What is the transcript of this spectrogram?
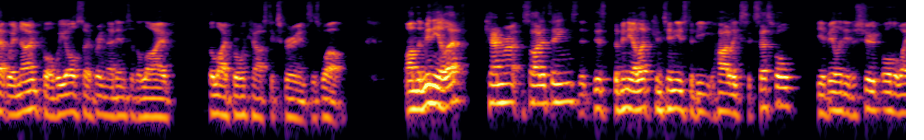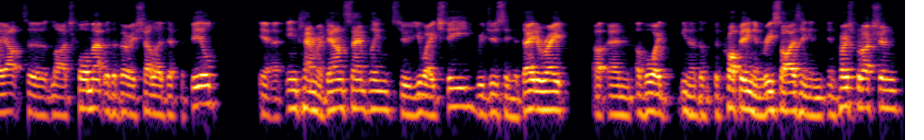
that we're known for, we also bring that into the live, the live broadcast experience as well. On the Mini LF camera side of things, this, the Mini LF continues to be highly successful. The ability to shoot all the way out to large format with a very shallow depth of field in-camera downsampling to UHD, reducing the data rate uh, and avoid you know the, the cropping and resizing in, in post-production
